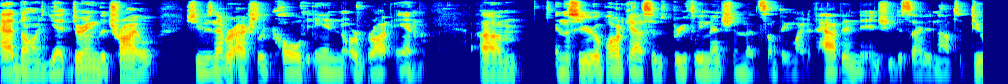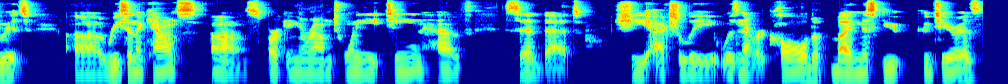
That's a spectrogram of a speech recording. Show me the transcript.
Adnan, yet during the trial, she was never actually called in or brought in. Um, in the serial podcast, it was briefly mentioned that something might have happened, and she decided not to do it. Uh, recent accounts, uh, sparking around 2018, have said that she actually was never called by Miss Gutierrez,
